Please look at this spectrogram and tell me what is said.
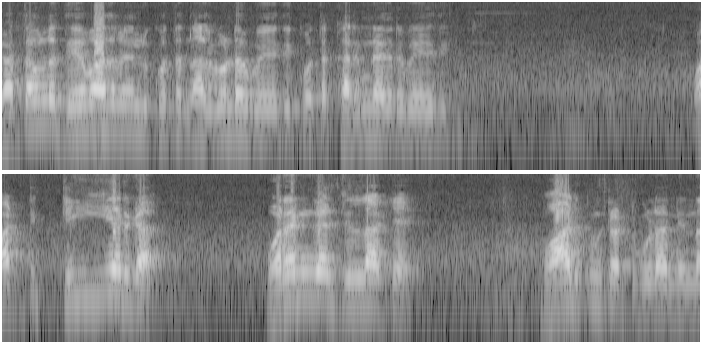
గతంలో దేవాదుల నీళ్ళు కొంత నల్గొండ పోయేది కొంత కరీంనగర్ పోయేది. వాటి క్లియర్గా వరంగల్ జిల్లాకే వాడుకుంటట్టు కూడా నిన్న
